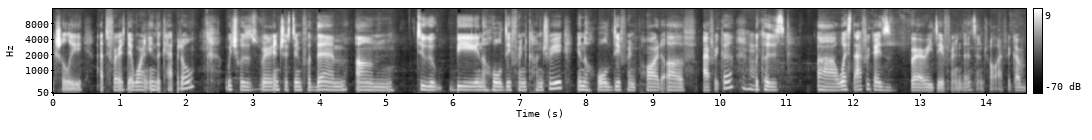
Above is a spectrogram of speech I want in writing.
actually at first they weren't in the capital which was very interesting for them um, to be in a whole different country in a whole different part of Africa mm-hmm. because uh, West Africa is very different than Central Africa.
